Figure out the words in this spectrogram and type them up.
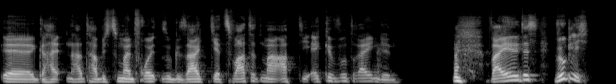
äh, gehalten hat, habe ich zu meinen Freunden so gesagt, jetzt wartet mal ab, die Ecke wird reingehen. Weil das wirklich,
